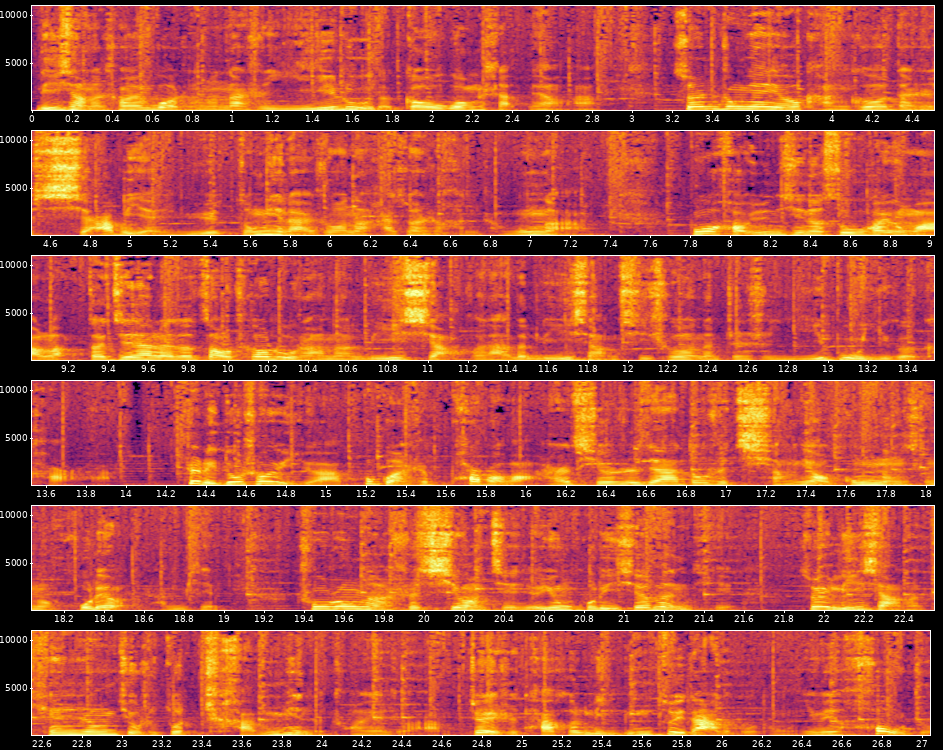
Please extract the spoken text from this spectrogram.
理想的创业过程呢，那是一路的高光闪亮啊。虽然中间也有坎坷，但是瑕不掩瑜。总体来说呢，还算是很成功的啊。不过好运气呢，似乎快用完了。在接下来的造车路上呢，理想和他的理想汽车呢，真是一步一个坎儿啊。这里多说一句啊，不管是泡泡网还是汽车之家，都是强调功能性的互联网产品，初衷呢是希望解决用户的一些问题。所以理想呢，天生就是做产品的创业者啊，这也是他和李斌最大的不同，因为后者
